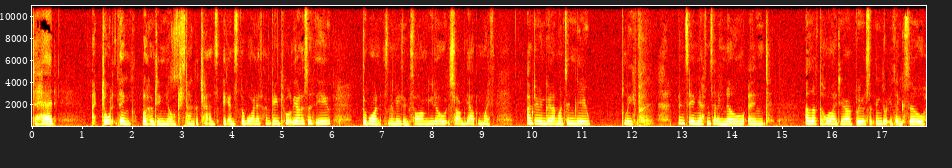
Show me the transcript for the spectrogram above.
to head, I don't think Welcome to New York stands a chance against The One, if I'm being totally honest with you. The One is an amazing song, you know, starting the album with I'm doing good, I'm wanting new bleep. Been saying yes instead of no, and I love the whole idea of brew or something, don't you think so?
